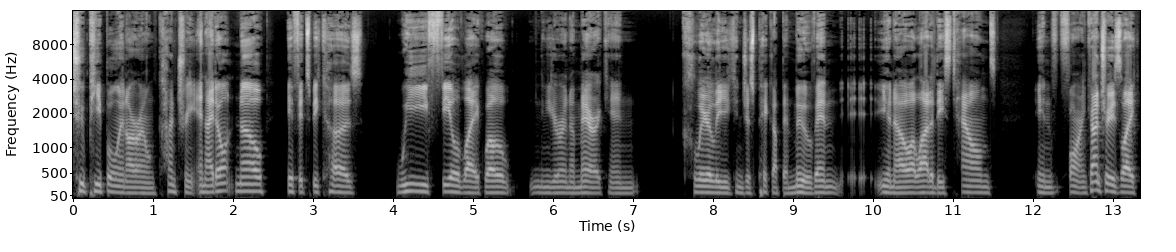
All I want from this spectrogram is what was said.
to people in our own country. And I don't know if it's because we feel like, well, you're an American, clearly you can just pick up and move. And, eh, you know, a lot of these towns in foreign countries, like,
